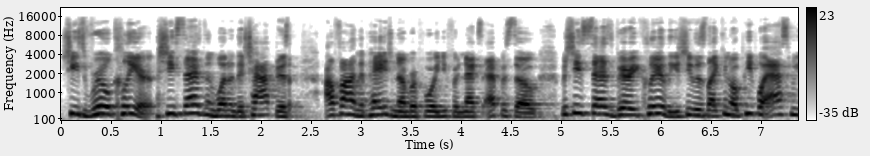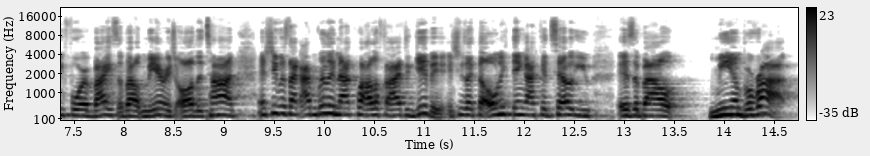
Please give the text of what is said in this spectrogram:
she's real clear. She says in one of the chapters, I'll find the page number for you for next episode, but she says very clearly, she was like, you know, people ask me for advice about marriage all the time. And she was like, I'm really not qualified to give it. And she's like, the only thing I can tell you is about me and Barack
